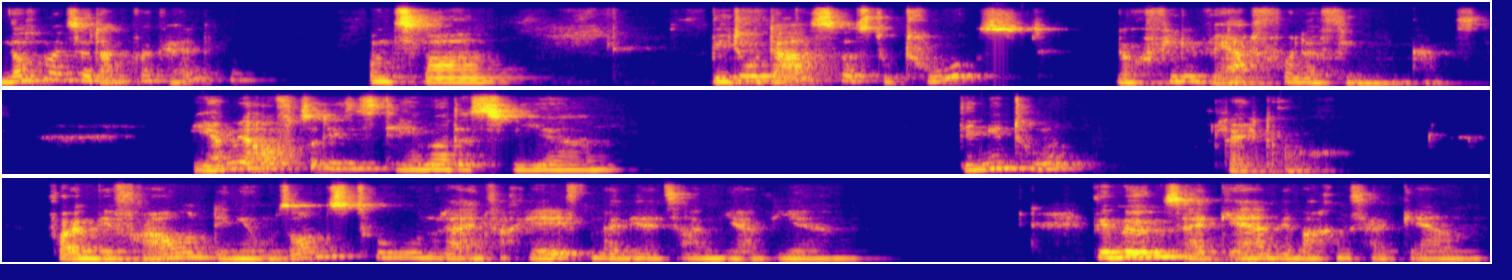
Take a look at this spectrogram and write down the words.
nochmal zur Dankbarkeit. Und zwar, wie du das, was du tust, noch viel wertvoller finden kannst. Wir haben ja oft so dieses Thema, dass wir Dinge tun, vielleicht auch vor allem wir Frauen Dinge umsonst tun oder einfach helfen, weil wir halt sagen, ja, wir, wir mögen es halt gern, wir machen es halt gern.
